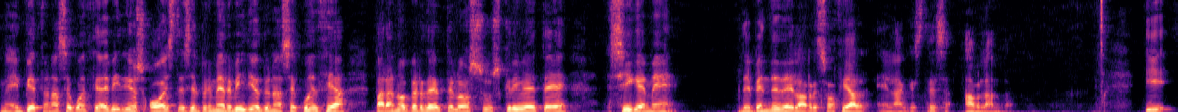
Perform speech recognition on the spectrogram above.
Empieza una secuencia de vídeos o este es el primer vídeo de una secuencia. Para no perdértelo, suscríbete, sígueme, depende de la red social en la que estés hablando. Y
